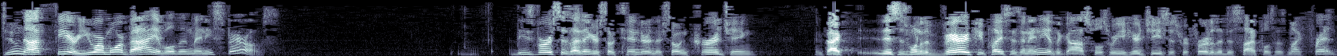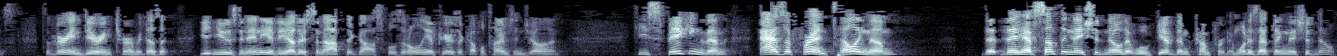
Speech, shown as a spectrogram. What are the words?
Do not fear. You are more valuable than many sparrows. These verses, I think, are so tender and they're so encouraging. In fact, this is one of the very few places in any of the Gospels where you hear Jesus refer to the disciples as my friends. It's a very endearing term. It doesn't get used in any of the other synoptic Gospels. It only appears a couple times in John. He's speaking to them as a friend, telling them that they have something they should know that will give them comfort. And what is that thing they should know?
